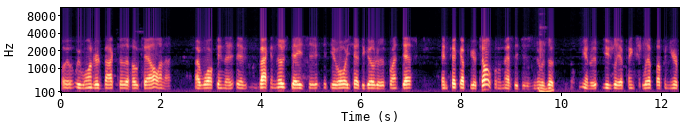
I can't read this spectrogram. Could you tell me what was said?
we wandered back to the hotel and I, I walked in. The, uh, back in those days, uh, you always had to go to the front desk and pick up your telephone messages, and there was a, you know, usually a pink slip up in your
